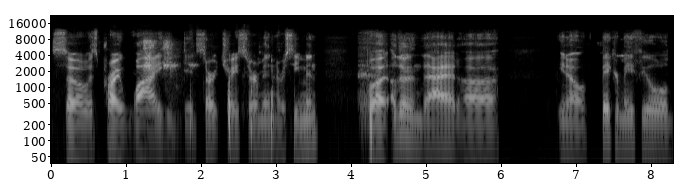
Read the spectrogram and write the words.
so it's probably why he did start Trey Sermon or Seaman. But other than that, uh, you know, Baker Mayfield,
